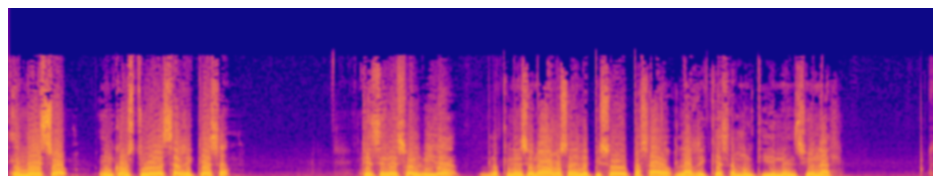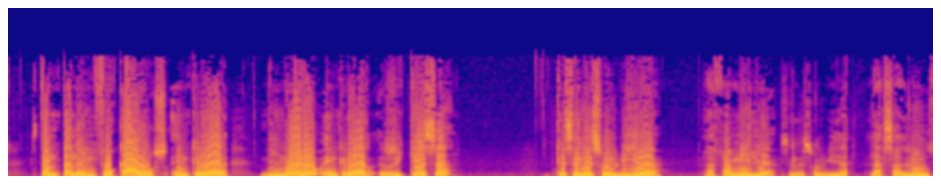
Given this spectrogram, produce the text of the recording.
en eso, en construir esa riqueza, que se les olvida lo que mencionábamos en el episodio pasado, la riqueza multidimensional. Están tan enfocados en crear dinero, en crear riqueza, que se les olvida la familia, se les olvida la salud,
